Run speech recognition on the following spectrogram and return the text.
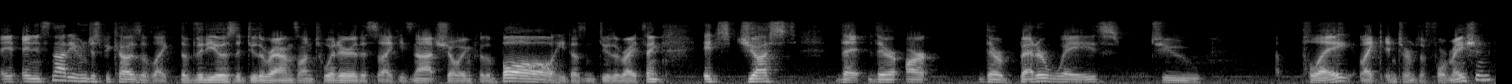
and it's not even just because of like the videos that do the rounds on Twitter that's like he's not showing for the ball, he doesn't do the right thing. It's just that there are there are better ways to play like in terms of formation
